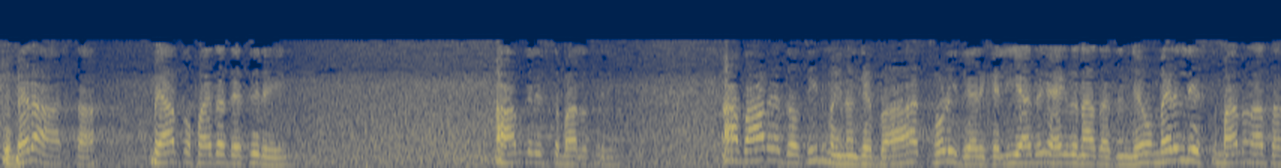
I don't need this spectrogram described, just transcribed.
تو میرا حق تھا میں آپ کو فائدہ دیتی رہی، آپ کے لیے استعمال ہوتی رہی۔ اب آ رہے دو تین مہینوں کے بعد تھوڑی دیر کے لیے ایک دن آدھا دن جو وہ میرے لیے استعمال ہونا تھا۔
